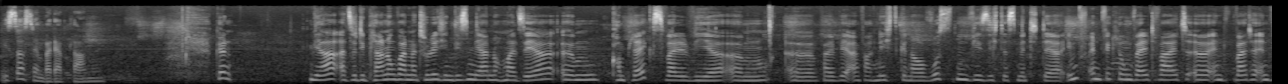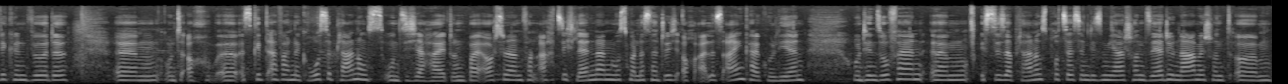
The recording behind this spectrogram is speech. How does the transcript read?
Wie ist das denn bei der Planung? Gen Ja, also die Planung war natürlich in diesem Jahr noch mal sehr ähm, komplex, weil wir, ähm, äh, weil wir einfach nicht genau wussten, wie sich das mit der Impfentwicklung weltweit äh, weiterentwickeln würde. Ähm, und auch äh, es gibt einfach eine große Planungsunsicherheit. Und bei Ausstellern von 80 Ländern muss man das natürlich auch alles einkalkulieren. Und insofern ähm, ist dieser Planungsprozess in diesem Jahr schon sehr dynamisch und, ähm,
